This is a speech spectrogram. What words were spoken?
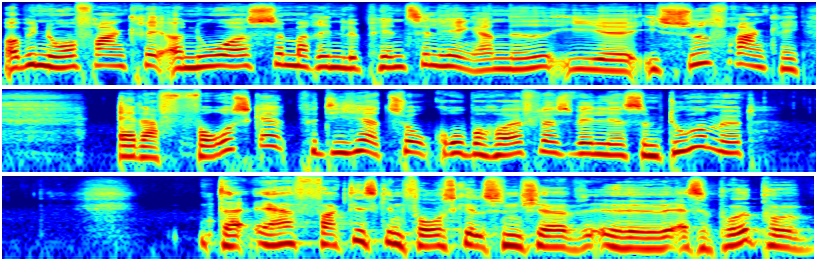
op i Nordfrankrig, og nu også Marine Le Pen-tilhængere nede i, øh, i Sydfrankrig. Er der forskel på de her to grupper højrefløjsvælgere, som du har mødt? Der er faktisk en forskel, synes jeg, øh, altså både på,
